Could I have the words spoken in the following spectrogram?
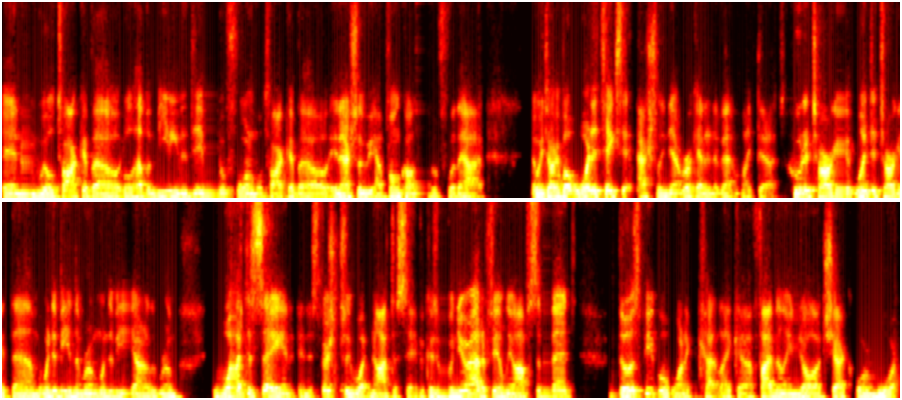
and we'll talk about, we'll have a meeting the day before and we'll talk about, and actually we have phone calls before that. And we talk about what it takes to actually network at an event like that, who to target, when to target them, when to be in the room, when to be out of the room, what to say, and, and especially what not to say. Because when you're at a family office event, those people want to cut like a $5 million check or more,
